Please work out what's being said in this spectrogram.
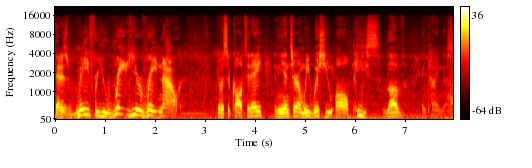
that is made for you right here, right now. Give us a call today. In the interim, we wish you all peace, love, and kindness.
